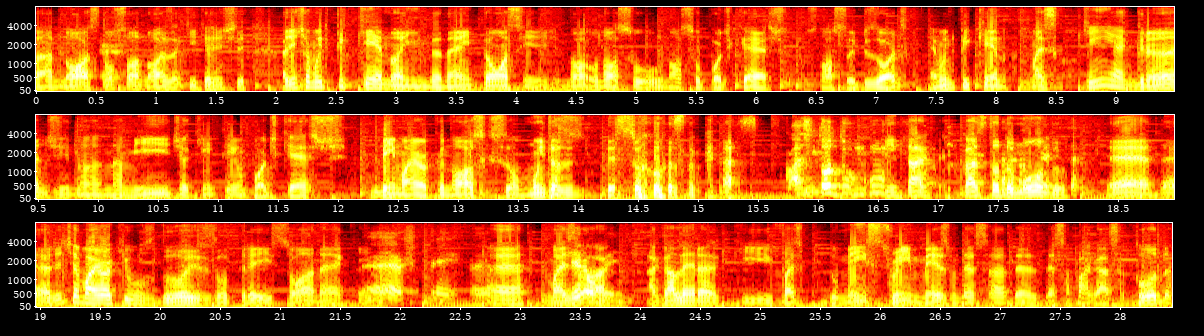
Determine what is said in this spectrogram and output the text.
a, nós, não só a nós aqui, que a gente, a gente é muito pequeno ainda, né? Então, assim, o nosso, nosso podcast, os nossos episódios é muito pequeno. Mas quem é grande na, na mídia, quem tem um podcast bem maior que o nosso, que são muitas pessoas no caso, Quase todo mundo. Tá, quase todo mundo. É, né? A gente é maior que uns dois ou três só, né? Que... É, acho que tem. É, é mas a, a, galera que faz do mainstream mesmo, dessa, dessa bagaça toda,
